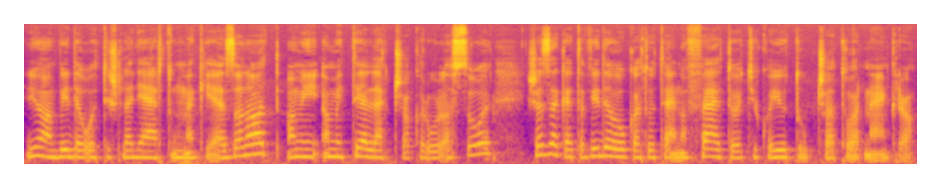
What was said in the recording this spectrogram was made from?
egy olyan videót is legyártunk neki ez alatt, ami, ami tényleg csak róla szól, és ezeket a videókat utána feltöltjük a YouTube csatornánkra.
